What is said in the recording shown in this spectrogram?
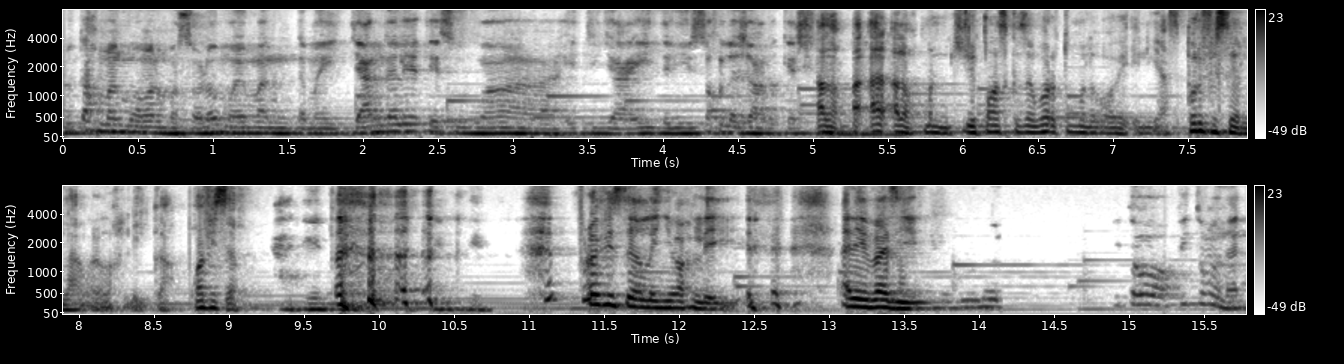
lu tax man mu amal ma solo mooy man damay jàngale te souvent étudiants yi dañuy soxla genre question. alors alors man je pense que sa waratuma la woowee Elias professeur laa war a wax léegi quoi professeur. professeur la ñuy wax léegi allez vas-y. Python Python nag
